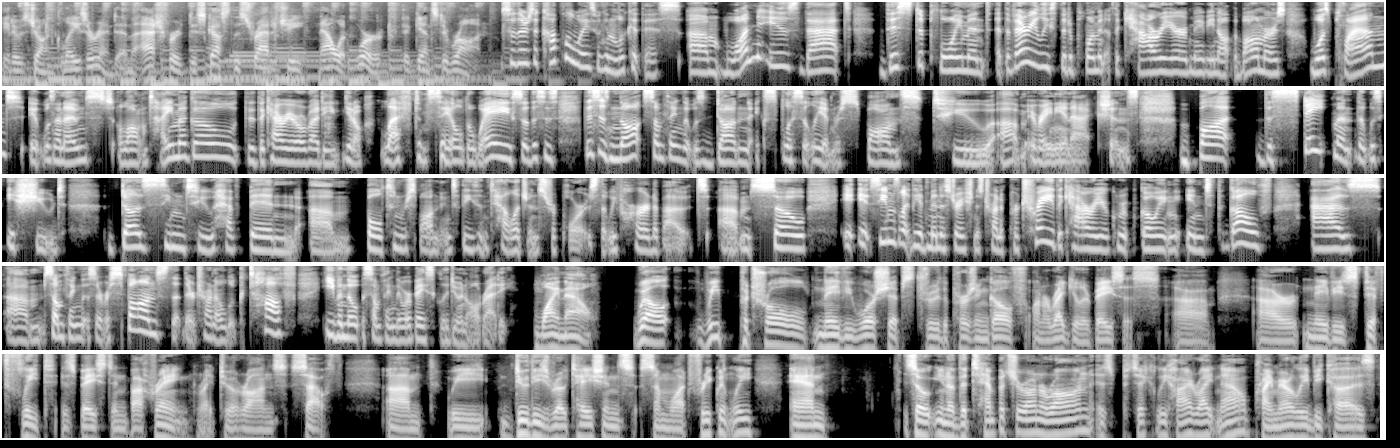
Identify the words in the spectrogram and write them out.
Cato's John Glaser and Emma Ashford discuss the strategy now at work against Iran. So there's a couple of ways we can look at this. Um, one is that this deployment, at the very least, the deployment of the carrier, maybe not the bombers, was planned. It was announced a long time ago. The, the carrier already, you know, left and sailed away. So this is this is not something that was done explicitly in response to um, Iranian actions, but the statement that was issued does seem to have been um, Bolton responding to these intelligence reports that we've heard about. Um, so it, it, seems like the administration is trying to portray the carrier group going into the Gulf as um, something that's a response, that they're trying to look tough, even though it was something they were basically doing already. Why now? Well, we patrol Navy warships through the Persian Gulf on a regular basis. Uh, our Navy's Fifth Fleet is based in Bahrain, right to Iran's south. Um, we do these rotations somewhat frequently. And so, you know, the temperature on Iran is particularly high right now, primarily because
